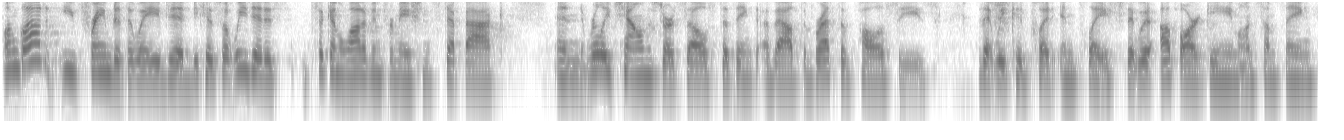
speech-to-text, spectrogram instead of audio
Well, I'm glad you framed it the way you did because what we did is took in a lot of information, step back, and really challenged ourselves to think about the breadth of policies that we could put in place that would up our game on something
